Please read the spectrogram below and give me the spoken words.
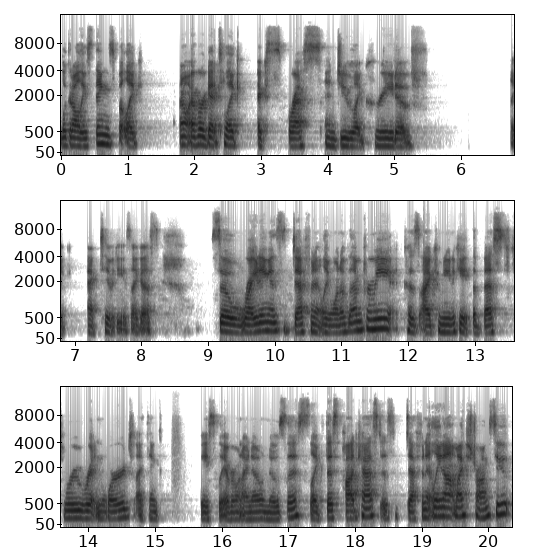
look at all these things but like i don't ever get to like express and do like creative like activities, I guess. So, writing is definitely one of them for me because I communicate the best through written words. I think basically everyone I know knows this. Like this podcast is definitely not my strong suit,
